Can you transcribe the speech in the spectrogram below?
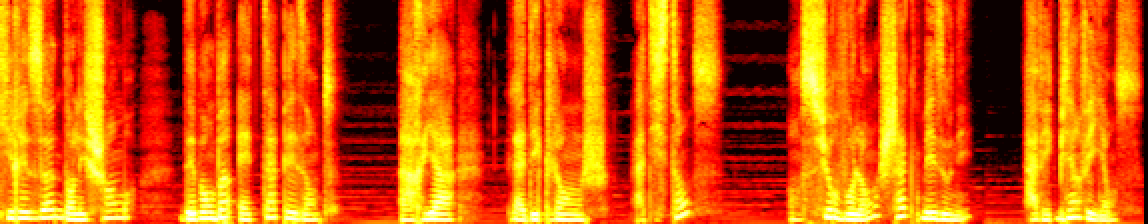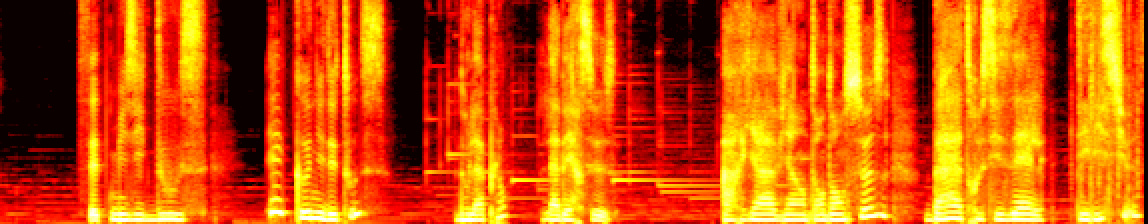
qui résonne dans les chambres des bambins est apaisante. Aria la déclenche à distance, en survolant chaque maisonnée avec bienveillance. Cette musique douce et connue de tous, nous l'appelons la berceuse. Aria vient en danseuse battre ses ailes délicieuses,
